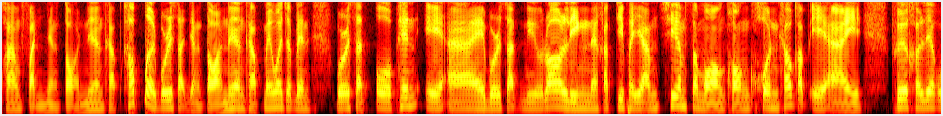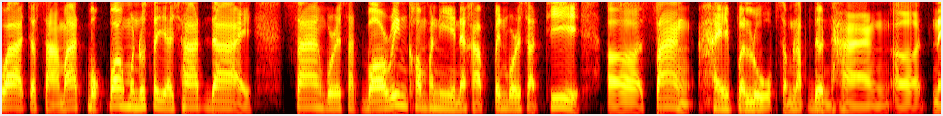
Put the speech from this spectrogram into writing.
ความฝันอย่างต่อเนื่องครับเขาเปิดบริษัทอย่างต่อเนื่องครับไม่ว่าจะเป็นบริษัท Open AI บริษัท Neuralink นะครับที่พยายามเชื่อมสมองของคนเข้ากับ AI เพื่อเขาเรียกว่าจะสามารถปกป้องมนุษยชาติได้ สร้างบริษัท Boring Company นะครับเป็นบริษัทที่เอ่อสร้าง Hyperloop สำหรับเดินทางเอ่อใน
